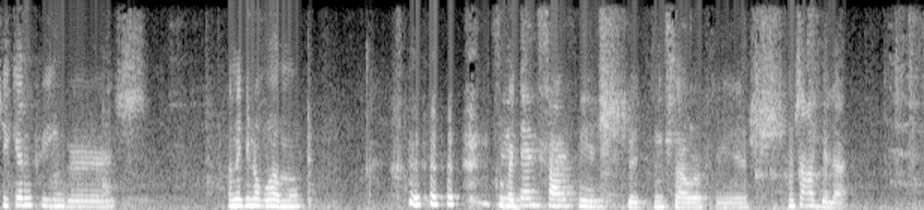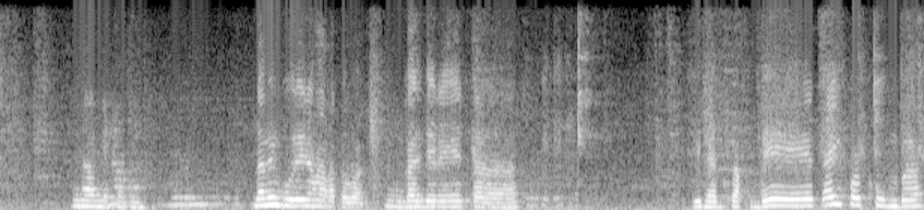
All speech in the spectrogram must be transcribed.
Chicken fingers. Ano kinukuha mo? Sweet and sour fish. Sweet and sour fish. Yung sa kabila. Marami pa rin. Daming gulay nakakatawa. Hmm. Caldereta. We have pakbet. Ay, pork humba.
